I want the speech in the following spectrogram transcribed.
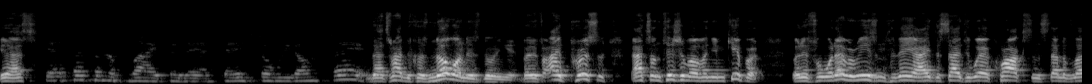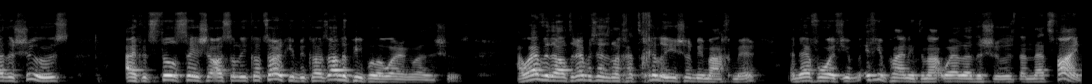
Yes, That doesn't apply to that day, so we don't say it. that's right, because no one is doing it. But if I person, that's on Tisha B'av and Yom Kippur. But if for whatever reason today I decide to wear Crocs instead of leather shoes, I could still say Sha'asali Kotzarki because other people are wearing leather shoes. However, the Alter Rebbe says you should be machmir, and therefore if you if you're planning to not wear leather shoes, then that's fine.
